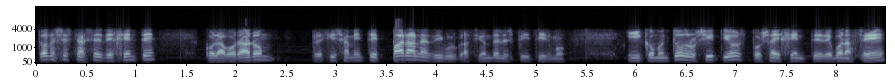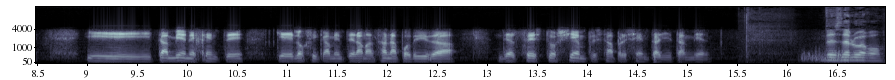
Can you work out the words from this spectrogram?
toda esta serie de gente colaboraron precisamente para la divulgación del espiritismo y como en todos los sitios, pues hay gente de buena fe y también hay gente que lógicamente la manzana podrida del cesto siempre está presente allí también. Desde luego.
